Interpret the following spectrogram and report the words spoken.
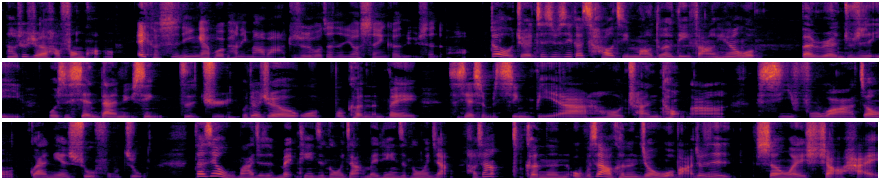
然后就觉得好疯狂哦。哎，可是你应该不会怕你妈吧？就是如果真的你要生一个女生的话，对，我觉得这就是一个超级矛盾的地方。因为我本人就是以我是现代女性自居，我就觉得我不可能被这些什么性别啊、然后传统啊、媳妇啊这种观念束缚住。但是我妈就是每天一直跟我讲，每天一直跟我讲，好像 可能我不知道，可能只有我吧。就是身为小孩，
